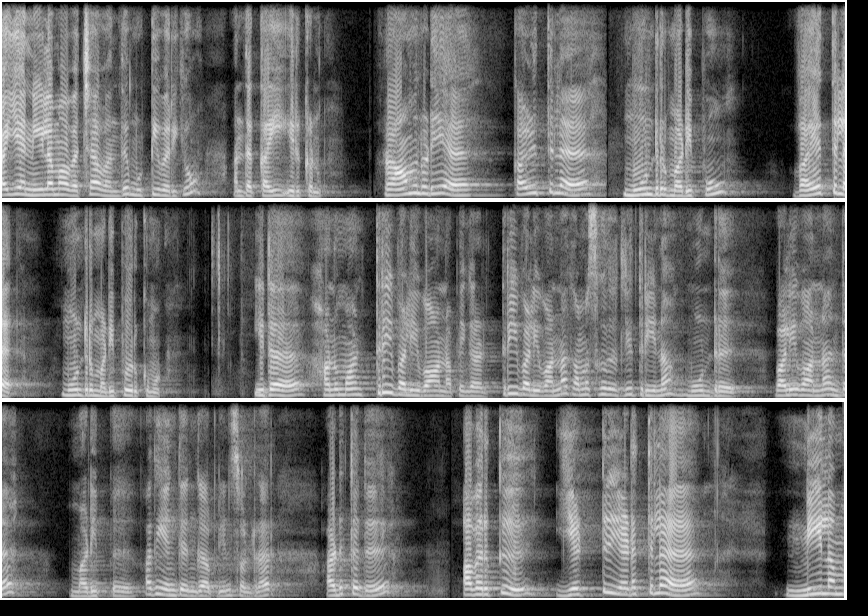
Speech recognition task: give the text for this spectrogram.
கையை நீளமாக வச்சா வந்து முட்டி வரைக்கும் அந்த கை இருக்கணும். ராமனுடைய கழுத்தில் மூன்று மடிப்பும் வயத்தில் மூன்று மடிப்பும் இருக்குமா இதை ஹனுமான் த்ரிவலிவான் அப்படிங்கிற த்ரிவலிவான்னா சமஸ்கிருதத்துலேயும் த்ரீனா மூன்று வலிவான்னா இந்த மடிப்பு. அது எங்கெங்க அப்படின்னு சொல்கிறார் அடுத்தது அவருக்கு எட்டு இடத்துல நீளம்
